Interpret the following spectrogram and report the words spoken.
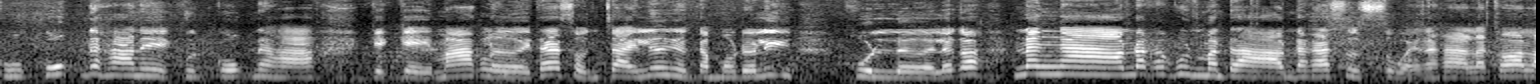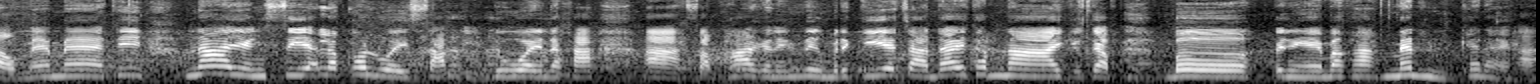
ครูกุ๊กนะคะนี่คุณกุ๊กนะคะ เก๋ๆมากเลย ถ้าสนใจเรื่องเกี่ยวกับโมเดลลิ่งคุณเลย แล้วก็นางงามนะคะคุณมาดามนะคะสุดสวยนะคะ แล้วก็เหล่าแม่ๆที่หน้ายังเสียแล้วก็รวยทรัพย์อีกด้วยนะคะอะสัมภาษณ์กันนิดนึงเมื่อกี้อาจารย์ได้ทำนายเกี่ยวกับเบอร์เป็นยังไงบ้างคะแม่นแค่ไหนคะ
